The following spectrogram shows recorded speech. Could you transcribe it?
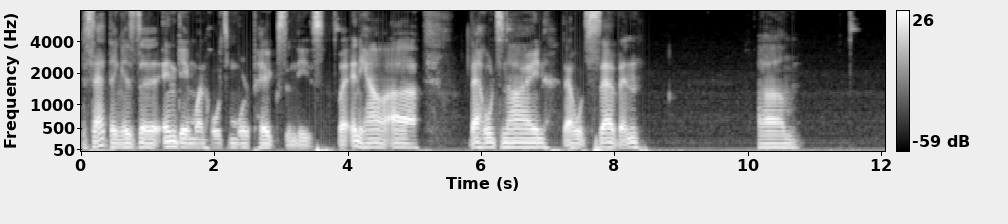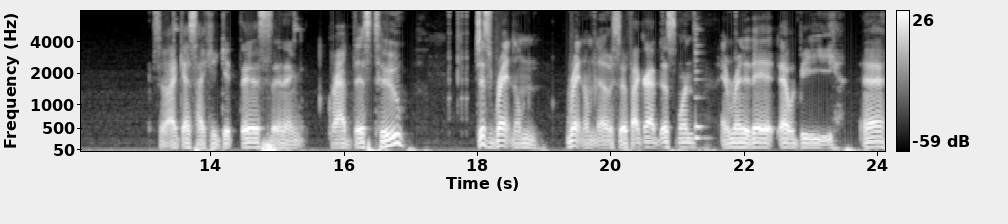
the sad thing is the in game one holds more pigs than these. But anyhow, uh, that holds nine. That holds seven. Um, so I guess I could get this and then grab this too. Just renting them, renting them though. So if I grab this one and rented it, that would be eh,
